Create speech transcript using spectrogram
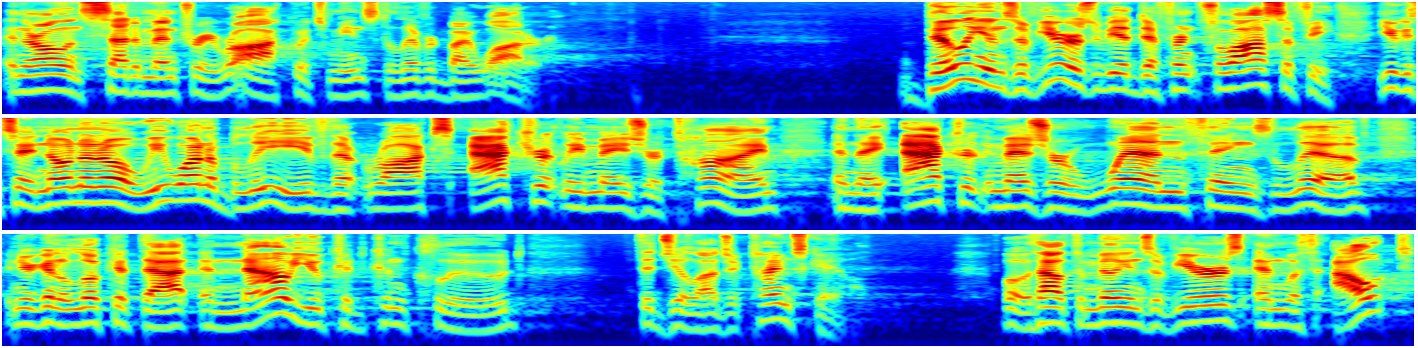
and they're all in sedimentary rock, which means delivered by water billions of years would be a different philosophy. You could say, no, no, no, we want to believe that rocks accurately measure time and they accurately measure when things lived, and you're going to look at that, and now you could conclude the geologic timescale. But without the millions of years and without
